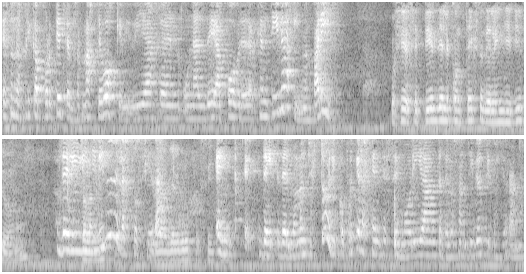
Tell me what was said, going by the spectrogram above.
Eso no explica por qué te enfermaste vos, que vivías en una aldea pobre de Argentina y no en París. O sea, se pierde el contexto del individuo, ¿no? Del individuo y de la sociedad. Del grupo, sí. Eh, del momento histórico. ¿Por qué la gente se moría antes de los antibióticos y ahora no?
